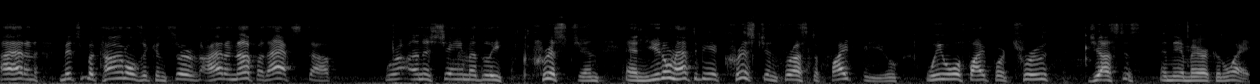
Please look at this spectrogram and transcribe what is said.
I had a Mitch McConnell's a conservative. I had enough of that stuff. We're unashamedly Christian, and you don't have to be a Christian for us to fight for you. We will fight for truth justice, and the American way.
